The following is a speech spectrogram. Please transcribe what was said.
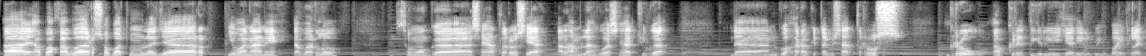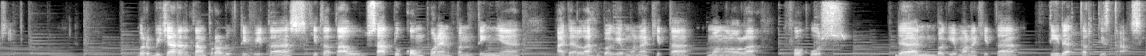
Hai, apa kabar Sobat Pembelajar? Gimana nih kabar lo? Semoga sehat terus ya. Alhamdulillah gue sehat juga. Dan gue harap kita bisa terus grow, upgrade diri jadi lebih baik lagi. Berbicara tentang produktivitas, kita tahu satu komponen pentingnya adalah bagaimana kita mengelola fokus dan bagaimana kita tidak terdistraksi.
